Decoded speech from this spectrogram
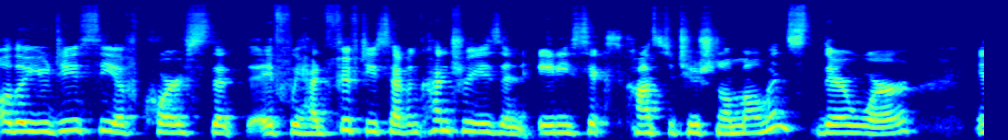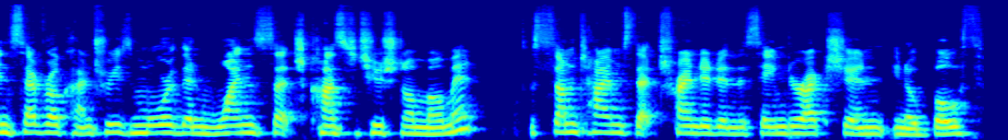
Although you do see, of course, that if we had 57 countries and 86 constitutional moments, there were in several countries more than one such constitutional moment. Sometimes that trended in the same direction, you know, both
